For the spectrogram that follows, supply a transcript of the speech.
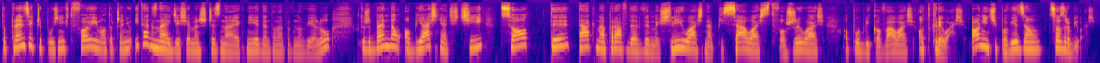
to prędzej czy później w twoim otoczeniu i tak znajdzie się mężczyzna, jak nie jeden, to na pewno wielu, którzy będą objaśniać ci, co ty tak naprawdę wymyśliłaś, napisałaś, stworzyłaś, opublikowałaś, odkryłaś. Oni ci powiedzą, co zrobiłaś.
